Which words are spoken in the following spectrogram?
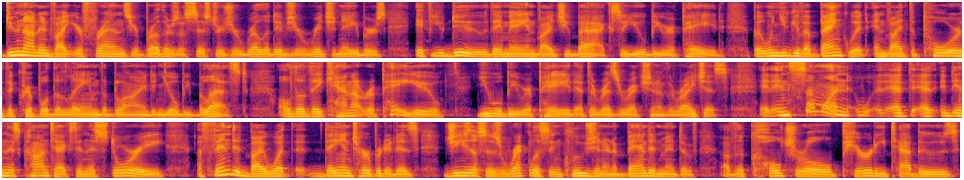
do not invite your friends, your brothers or sisters, your relatives, your rich neighbors. If you do, they may invite you back, so you'll be repaid. But when you give a banquet, invite the poor, the crippled, the lame, the blind, and you'll be blessed. Although they cannot repay you, you will be repaid at the resurrection of the righteous. And, someone at, at, in this context, in this story, offended by what they interpreted as Jesus' reckless inclusion and abandonment of, of the cultural purity taboos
